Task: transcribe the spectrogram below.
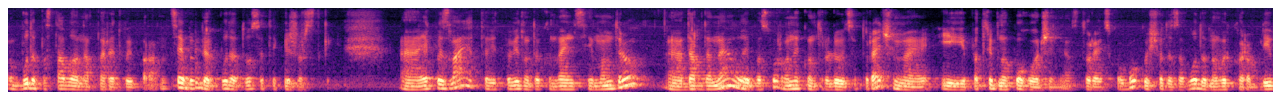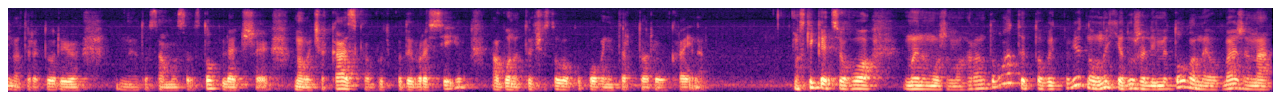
буде поставлена перед виборами. Цей вибір буде досить таки жорсткий. Е, Як ви знаєте, відповідно до конвенції Монтрьо, е, Дарданели і Босфор вони контролюються Туреччиною, і потрібно погодження з турецького боку щодо заводу нових кораблів на територію е, того самого Севастополя чи Новочеркаська, будь-куди в Росії або на тимчасово окупованій території України. Оскільки цього ми не можемо гарантувати, то відповідно у них є дуже лімітована і обмежена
